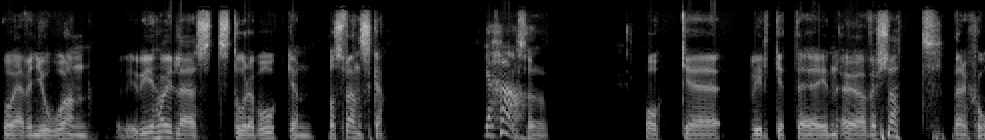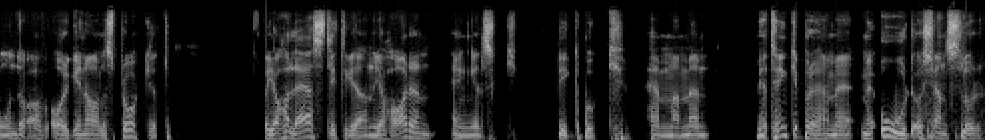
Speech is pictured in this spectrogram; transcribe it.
och även Johan, vi har ju läst Stora boken på svenska. Jaha. Alltså, och eh, vilket är en översatt version av originalspråket. Och jag har läst lite grann. Jag har en engelsk Big Book hemma, men, men jag tänker på det här med, med ord och känslor.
